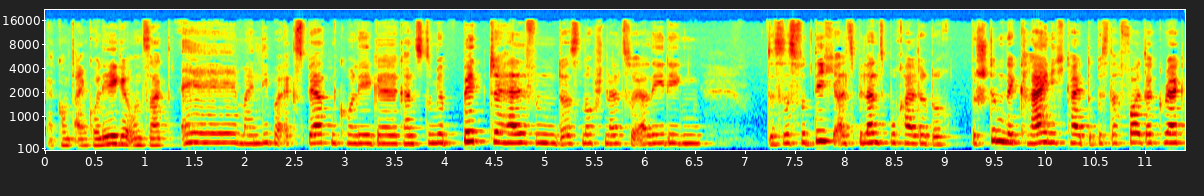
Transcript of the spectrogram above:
da kommt ein Kollege und sagt, ey, mein lieber Expertenkollege, kannst du mir bitte helfen, das noch schnell zu erledigen? Das ist für dich als Bilanzbuchhalter doch bestimmt eine Kleinigkeit, du bist doch voll der Crack.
